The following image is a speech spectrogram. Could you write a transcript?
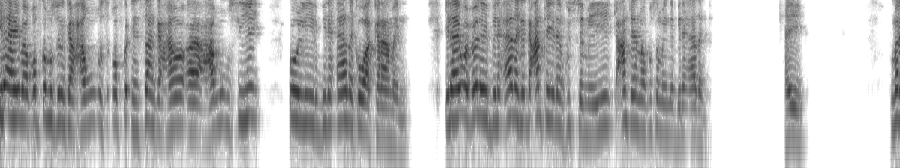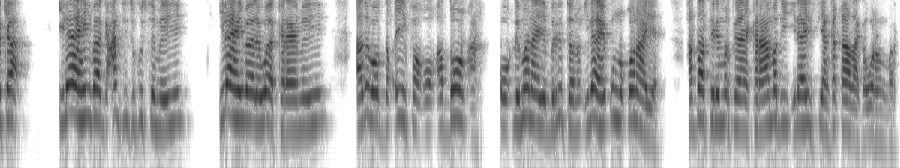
ilaahay baa qofka muslimka qofka insaanka xaquuq siiyey oo la yidhi bini aadanka waa karaamayn ilaahay wuxuu leeyay bini aadanka gacantaydan ku sameeyey gacanteedaan ku samayna bini aadanka hay marka ilaahay baa gacantiisa ku sameeyey ilaahay baa le waa karaameeyey adigoo daciifa oo addoon ah oo dhimanaya berritano ilaahay u noqonaya haddaad tiri marka karaamadii ilaahay siyaan ka qaadaa ka warran marka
